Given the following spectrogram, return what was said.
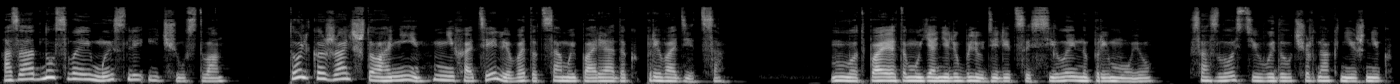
а заодно свои мысли и чувства. Только жаль, что они не хотели в этот самый порядок приводиться. «Вот поэтому я не люблю делиться силой напрямую», — со злостью выдал чернокнижник.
